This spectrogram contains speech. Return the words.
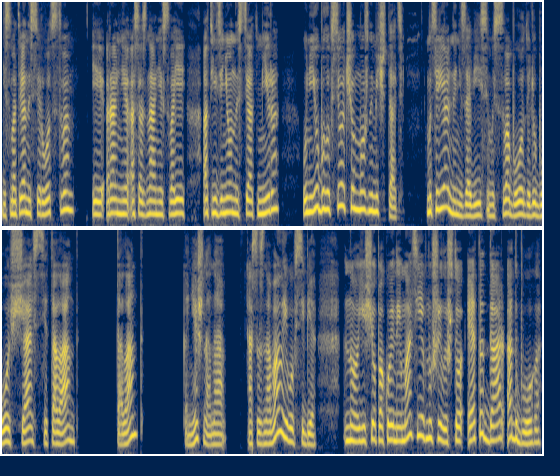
Несмотря на сиротство и раннее осознание своей отъединенности от мира, у нее было все, о чем можно мечтать — Материальная независимость, свобода, любовь, счастье, талант. Талант? Конечно, она осознавала его в себе, но еще покойная мать ей внушила, что это дар от Бога,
